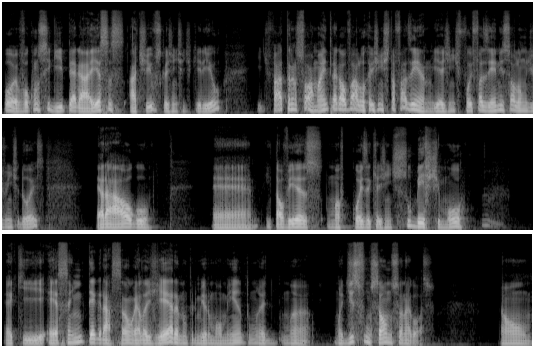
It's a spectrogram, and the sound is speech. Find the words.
pô, eu vou conseguir pegar esses ativos que a gente adquiriu e de fato transformar e entregar o valor que a gente está fazendo. E a gente foi fazendo isso ao longo de 22. Era algo é, e talvez uma coisa que a gente subestimou é que essa integração ela gera no primeiro momento uma, uma, uma disfunção no seu negócio. Então,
